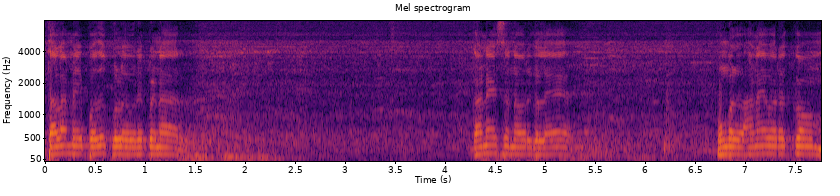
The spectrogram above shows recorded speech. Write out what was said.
தலைமை பொதுக்குழு உறுப்பினர் கணேசன் அவர்களே உங்கள் அனைவருக்கும்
